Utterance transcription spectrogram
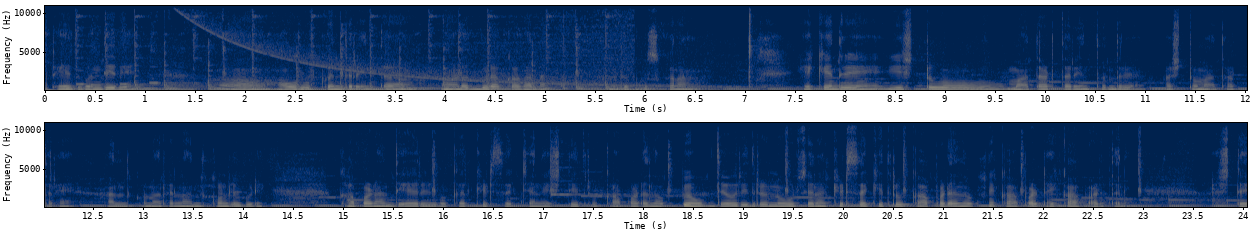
ಸ್ಟೇಜ್ ಬಂದಿದೆ. ಅವ್ರು ಹುರ್ಕೊಂತಾರೆ ಅಂತ ಮಾಡೋದು ಬಿಡೋಕ್ಕಾಗಲ್ಲ. ಅದಕ್ಕೋಸ್ಕರ. ಏಕೆಂದರೆ ಎಷ್ಟು ಮಾತಾಡ್ತಾರೆ ಅಂತಂದರೆ ಅಷ್ಟು ಮಾತಾಡ್ತಾರೆ. ಅಂದ್ಕೊಳೋರೆಲ್ಲ ಅಂದ್ಕೊಂಡ್ಲಿ ಬಿಡಿ. ಕಾಪಾಡೋಣ ದೇವ್ರು ಇರ್ಬೇಕಾದ್ರೆ ಕೆಡ್ಸೋಕೆ ಜನ ಎಷ್ಟಿದ್ರು ಕಾಪಾಡೋಣ ಒಬ್ಬೇ ಒಬ್ಬ ದೇವರಿದ್ರು ನೂರು ಜನ ಕೆಡ್ಸೋಕ್ಕಿದ್ರು ಕಾಪಾಡೋಣ ಒಬ್ಬನೇ ಕಾಪಾಡೇ ಕಾಪಾಡ್ತಾನೆ. ಅಷ್ಟೇ.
